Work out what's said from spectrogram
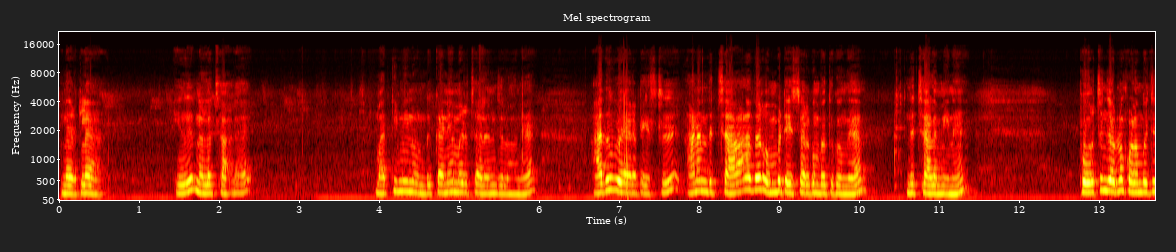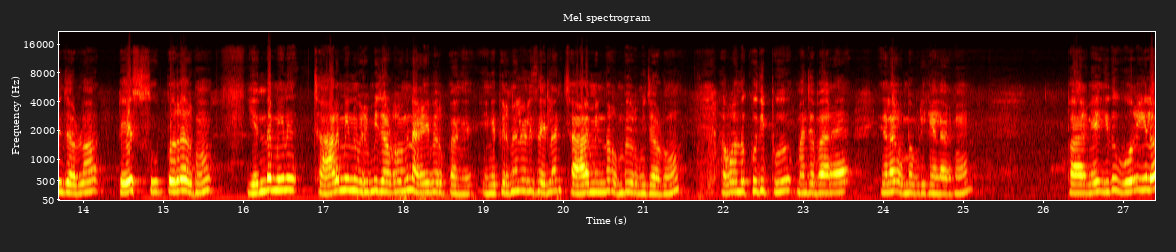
இந்த இருக்குல்ல இது நல்ல சாலை. மத்தி மீன் உண்டு கன்னியாகுமரி சாலைன்னு சொல்லுவாங்க. அது வேறு டேஸ்ட்டு ஆனால் இந்த சாலை தான் ரொம்ப டேஸ்ட்டாக இருக்கும் பார்த்துக்கோங்க. இந்த சாலை மீன். பொரிச்சும் சாப்பிடலாம் குழம்பு வச்சும் சாப்பிடலாம். டேஸ்ட் சூப்பராக இருக்கும். எந்த மீன் சாலை மீன் விரும்பி சாப்பிட்றவங்க நிறைய பேர் இருப்பாங்க. எங்கள் திருநெல்வேலி சைட்லாம் சாலை மீன் தான் ரொம்ப விரும்பி சாப்பிடுவோம். அப்புறம் அந்த குதிப்பு மஞ்சப்பாறை இதெல்லாம் ரொம்ப பிடிக்கும் எல்லாருக்கும். பாருங்கள் இது ஒரு கிலோ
